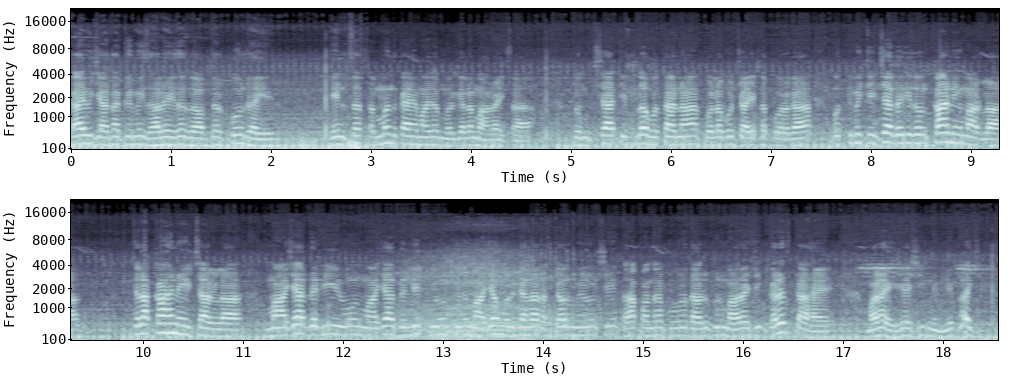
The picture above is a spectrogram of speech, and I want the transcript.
काय बी जादा कमी झालं याचा जबाबदार कोण राहील? यांचा संबंध काय आहे माझ्या मुलग्याला मारायचा? तुमच्या तिथला होता ना कोल्हापूर चाळीतला पोरगा मग तुम्ही त्यांच्या घरी जाऊन का नाही मारला? त्याला का नाही विचारला? माझ्या घरी येऊन माझ्या गल्लीत येऊन तुम्ही माझ्या मुलग्याला रस्त्यावर मिळून दहा पंधरा पोरं दारू पिऊन मारायची गरज काय आहे? मला ह्याच्याशी निमणी पाहिजे.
